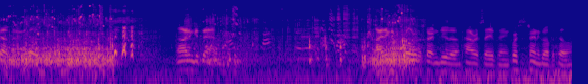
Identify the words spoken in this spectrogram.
up. Oh, I didn't get that. I think the controllers are starting to do the power save thing. Of course, it's trying to go up a hill.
